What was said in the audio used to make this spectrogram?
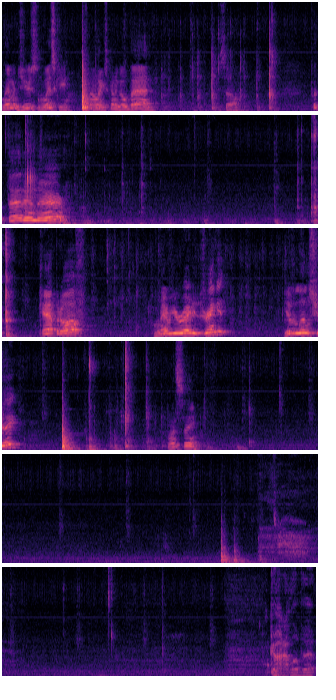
lemon juice and whiskey. It's not like it's going to go bad. So, put that in there. Cap it off. Whenever you're ready to drink it, give it a little shake. Let's see. That.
